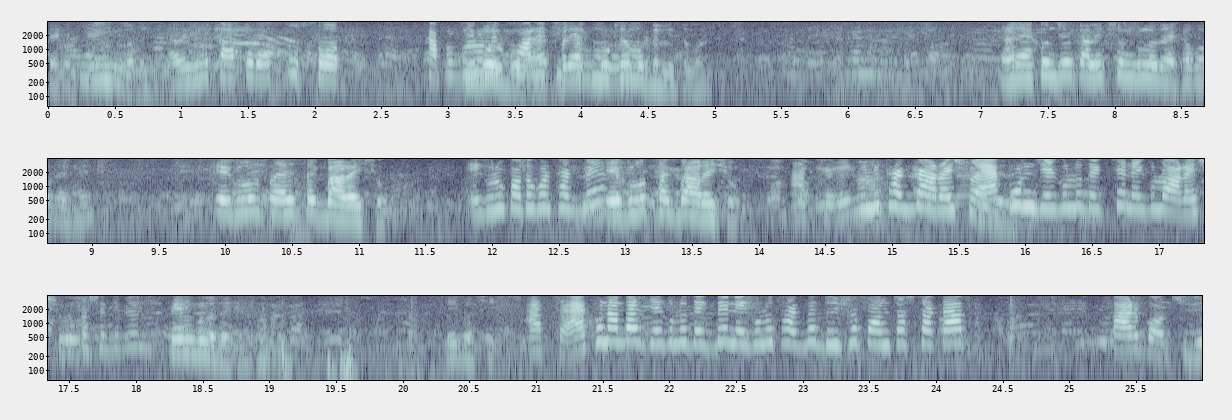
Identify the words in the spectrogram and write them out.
দেখেন প্রিন্টগুলো দেখেন। আর এগুলো কাপড় এত সফট কাপড়গুলো কোয়ালিটি এক মুঠের মধ্যে নিতে পারবে আর এখন যে কালেকশনগুলো দেখাবো দেখেন। এগুলোর প্রাইস থাকবে আড়াইশো। এগুলো কত করে থাকবে? এগুলোর থাকবে আড়াইশো। আচ্ছা এগুলো থাকবে আড়াইশো। এখন যেগুলো দেখছেন এগুলো আড়াইশো। ওই পাশে দিবেন? পেনগুলো দেখেন এই পাশে। আচ্ছা এখন আবার যেগুলো দেখবেন এগুলো থাকবে দুইশো পঞ্চাশ টাকা পার গজ। যে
